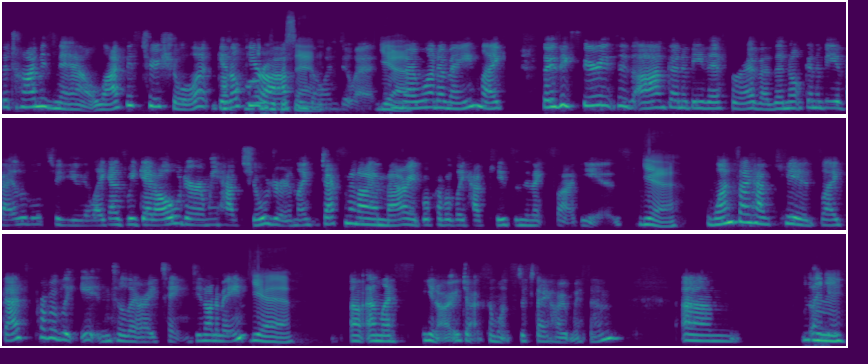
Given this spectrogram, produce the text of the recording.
the time is now. Life is too short. Get off your ass and go and do it. Yeah. You know what I mean? Like those experiences aren't going to be there forever. They're not going to be available to you. Like as we get older and we have children, like Jackson and I are married, we'll probably have kids in the next five years. Yeah. Once I have kids, like that's probably it until they're 18. Do you know what I mean? Yeah. Uh, unless, you know, Jackson wants to stay home with them. Um, like Mhm.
